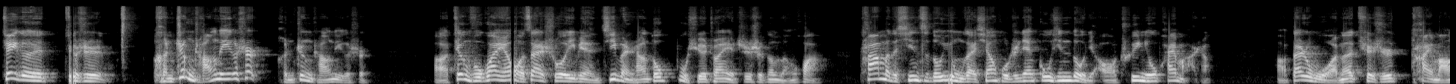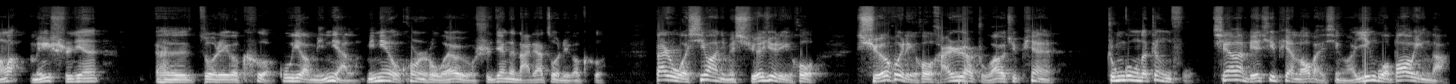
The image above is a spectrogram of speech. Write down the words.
这个就是很正常的一个事儿，很正常的一个事儿。啊，政府官员，我再说一遍，基本上都不学专业知识跟文化，他们的心思都用在相互之间勾心斗角、吹牛拍马上。啊，但是我呢，确实太忙了，没时间，呃，做这个课，估计要明年了。明年有空的时候，我要有时间跟大家做这个课。但是我希望你们学去了以后，学会了以后，还是要主要去骗中共的政府，千万别去骗老百姓啊，因果报应的。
